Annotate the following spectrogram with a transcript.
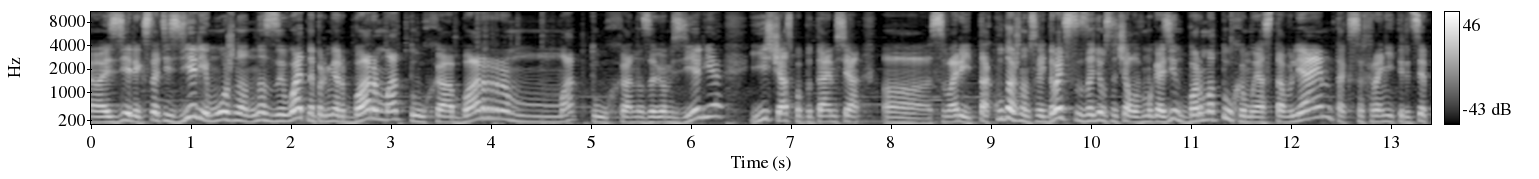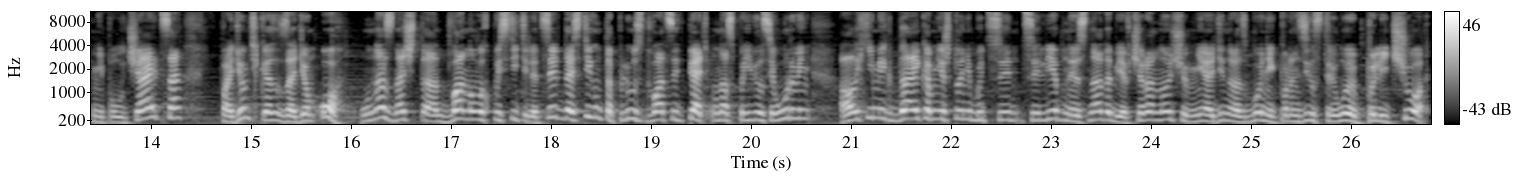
э, зелье. Кстати, зелье можно называть, например, барматуха. Барматуха назовем зелье. И сейчас попытаемся э, сварить. Так, куда же нам сходить? Давайте зайдем сначала в магазин. Барматуха мы оставим оставляем. Так, сохранить рецепт не получается. Пойдемте-ка зайдем. О, у нас, значит, а, два новых посетителя. Цель достигнута, плюс 25. У нас появился уровень. Алхимик, дай-ка мне что-нибудь целебное снадобье. Вчера ночью мне один разбойник пронзил стрелой плечо.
